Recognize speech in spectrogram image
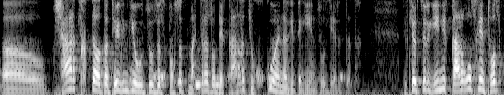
шаардлагатай одоо техникийн үзүүлэлт бусад материалуудыг гаргаж өгөхгүй байна гэдэг ийм зүйл яригадаад байна. Тэгэхээр зэрэг энийг гаргуулахын тулд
